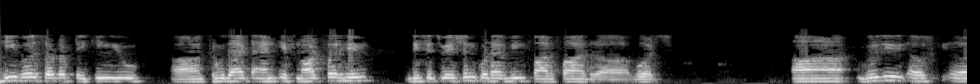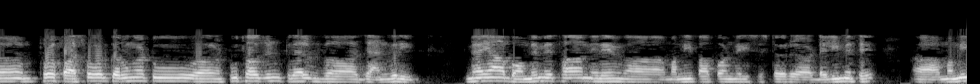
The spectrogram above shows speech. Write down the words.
he was sort of taking you through that and if not for him the situation could have been far far worse Guru ji थोड़ा फास्ट फॉरवर्ड करूँगा टू टू थाउज़ेंड ट्वेल्व जनवरी मैं यहाँ बॉम्बे में था, मेरे मम्मी पापा और मेरी सिस्टर दिल्ली में थे। मम्मी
